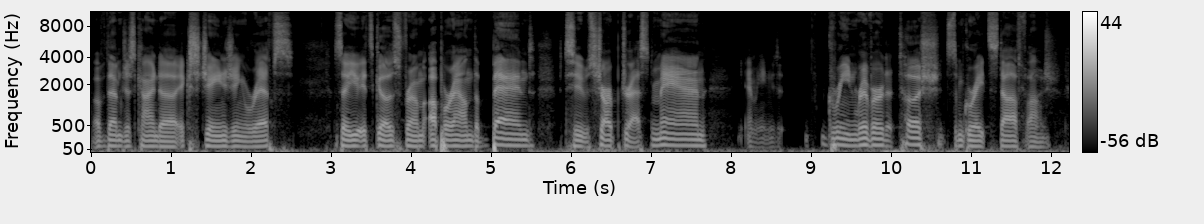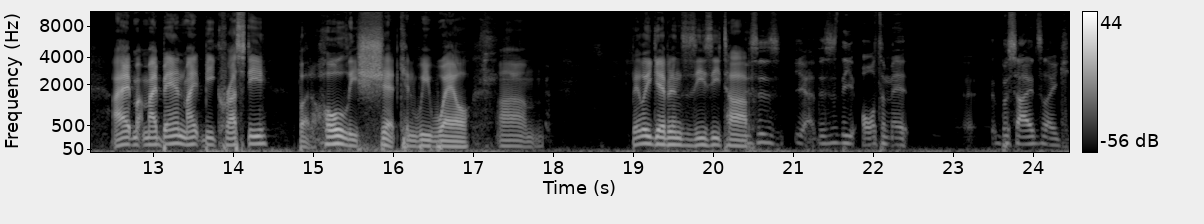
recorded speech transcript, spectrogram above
of them just kind of exchanging riffs. So you, it goes from up around the bend to sharp dressed man. I mean, Green River to Tush. It's some great stuff. Um, I my, my band might be crusty, but holy shit, can we wail? Um, Billy Gibbons, ZZ Top. This is yeah. This is the ultimate. uh, Besides, like,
